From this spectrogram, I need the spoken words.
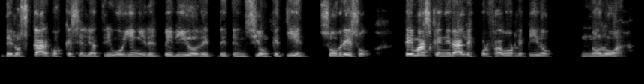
de los cargos que se le atribuyen y del pedido de detención que tiene. Sobre eso, temas generales, por favor, le pido, no lo haga.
